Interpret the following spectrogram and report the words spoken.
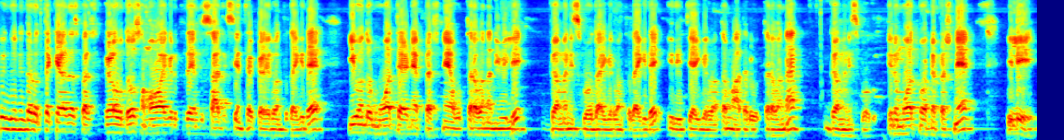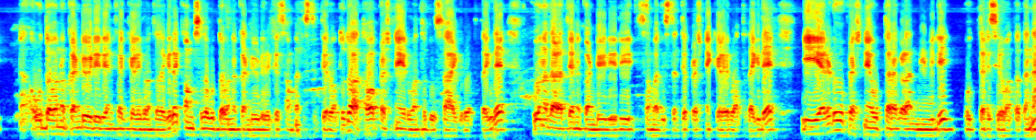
ಬಿಂದುವಿನಿಂದ ವೃತ್ತಕ್ಕೆ ಎಳೆದ ಸ್ಪರ್ಶಗಳ ಉದ್ದವು ಸಮವಾಗಿರುತ್ತದೆ ಎಂದು ಸಾಧಿಸಿ ಅಂತ ಕೇಳಿರುವಂತದ್ದಾಗಿದೆ. ಈ ಒಂದು ಮೂವತ್ತೆರಡನೇ ಪ್ರಶ್ನೆಯ ಉತ್ತರವನ್ನ ನೀವು ಇಲ್ಲಿ ಗಮನಿಸಬಹುದಾಗಿರುವಂತದ್ದಾಗಿದೆ. ಈ ರೀತಿಯಾಗಿರುವಂತಹ ಮಾದರಿ ಉತ್ತರವನ್ನ ಗಮನಿಸಬಹುದು. ಇನ್ನು ಮೂವತ್ಮೂರನೇ ಪ್ರಶ್ನೆ, ಇಲ್ಲಿ ಉದ್ದವನ್ನು ಕಂಡುಹಿಡಿಯಿರಿ ಅಂತ ಕೇಳಿರುವಂತದ್ದಾಗಿದೆ. ಕಂಸದ ಉದ್ದವನ್ನು ಕಂಡುಹಿಡಿಯೋದಕ್ಕೆ ಸಂಬಂಧಿಸುತ್ತಿರುವಂತದ್ದು ಅಥವಾ ಪ್ರಶ್ನೆ ಇರುವಂತದ್ದು ಸಹ ಆಗಿರುವಂತದ್ದಾಗಿದೆ. ಕೋನದ ಅಳತೆಯನ್ನು ಕಂಡುಹಿಡಿಯಿರಿ ಸಂಬಂಧಿಸಿದಂತೆ ಪ್ರಶ್ನೆ ಕೇಳಿರುವಂತದ್ದಾಗಿದೆ. ಈ ಎರಡು ಪ್ರಶ್ನೆಯ ಉತ್ತರಗಳನ್ನು ನೀವು ಇಲ್ಲಿ ಉತ್ತರಿಸಿರುವಂತದನ್ನ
